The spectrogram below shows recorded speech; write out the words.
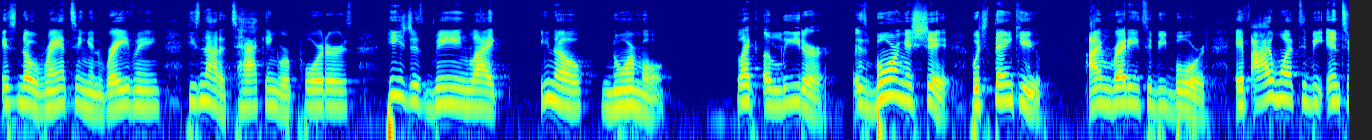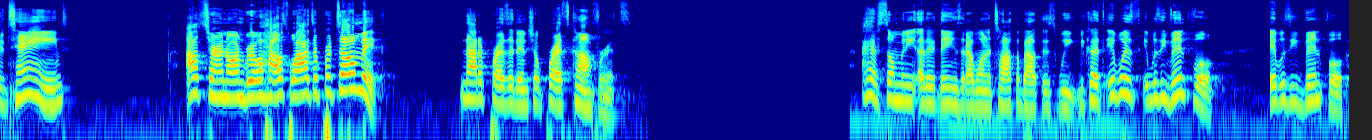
It's no ranting and raving. He's not attacking reporters. He's just being like, you know, normal, like a leader. It's boring as shit, which thank you. I'm ready to be bored. If I want to be entertained, I'll turn on Real Housewives of Potomac, not a presidential press conference. I have so many other things that I want to talk about this week because it was it was eventful. It was eventful,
